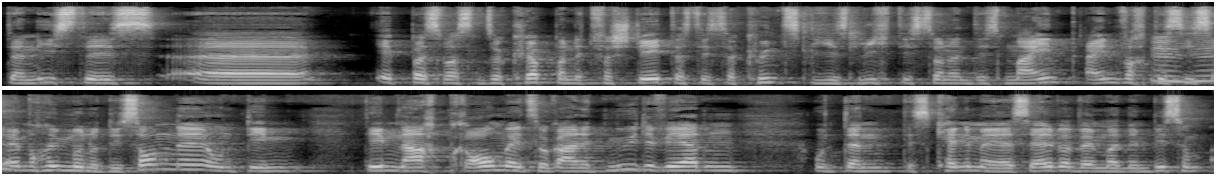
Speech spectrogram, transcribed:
dann ist das äh, etwas, was unser Körper nicht versteht, dass das ein künstliches Licht ist, sondern das meint einfach, das mhm. ist einfach immer nur die Sonne und dem, demnach brauchen wir jetzt so gar nicht müde werden. Und dann, das kennen wir ja selber, wenn wir dann bis um,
